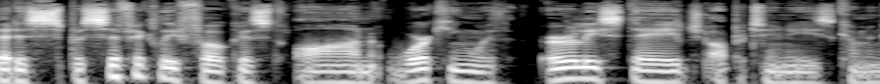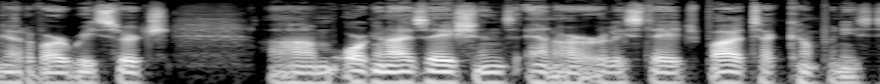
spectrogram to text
that is specifically focused on working with early stage opportunities coming out of our research um, organizations and our early stage biotech companies,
